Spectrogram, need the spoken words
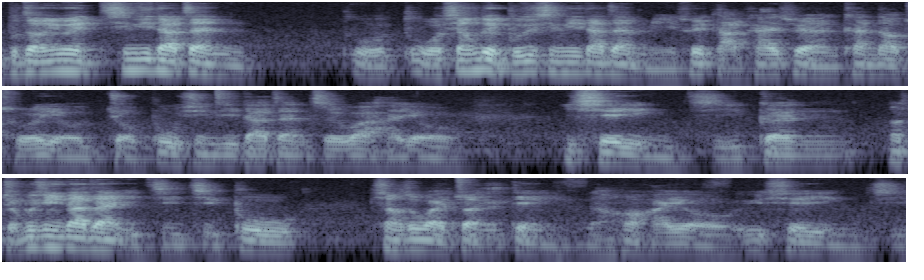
不知道，因为《星际大战》，我我相对不是《星际大战》迷，所以打开虽然看到除了有九部《星际大战》之外，还有。一些影集跟啊九部星际大战以及几部像是外传的电影，然后还有一些影集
